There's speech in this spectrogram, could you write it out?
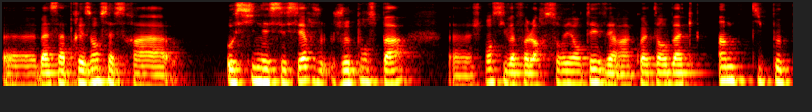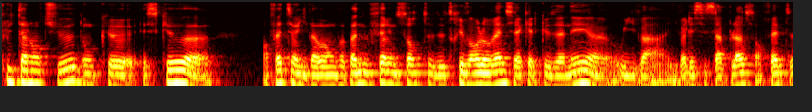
bah, sa présence, elle sera aussi nécessaire? Je ne pense pas. Euh, je pense qu'il va falloir s'orienter vers un quarterback un petit peu plus talentueux. Donc, euh, est-ce que, euh, en fait, il va, on va pas nous faire une sorte de Trevor Lawrence il y a quelques années où il va, il va laisser sa place en fait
